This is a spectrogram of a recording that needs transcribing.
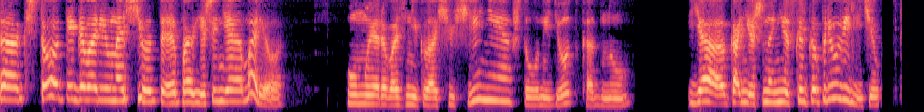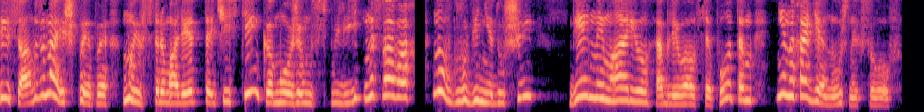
«Так что ты говорил насчет э, повешения Марио?» У мэра возникло ощущение, что он идет ко дну. «Я, конечно, несколько преувеличил. Ты сам знаешь, Пепе, мы в Стромалетто частенько можем спылить на словах, но в глубине души...» Бедный Марио обливался потом, не находя нужных слов.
